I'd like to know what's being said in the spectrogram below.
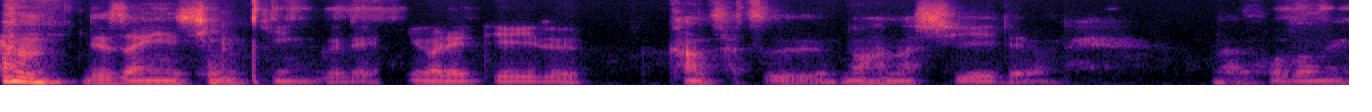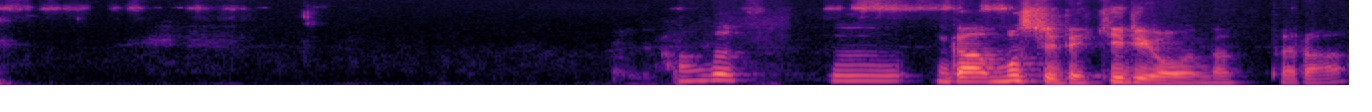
デザインシンキングで言われている観察の話だよね。なるほどね。観察がもしできるようになったら、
